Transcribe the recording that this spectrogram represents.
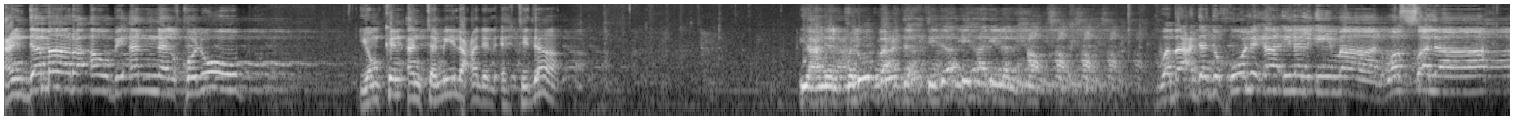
عندما رأوا بأن القلوب يمكن أن تميل عن الاهتداء. يعني القلوب بعد اهتدائها إلى الحق. وبعد دخولها إلى الإيمان والصلاح.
